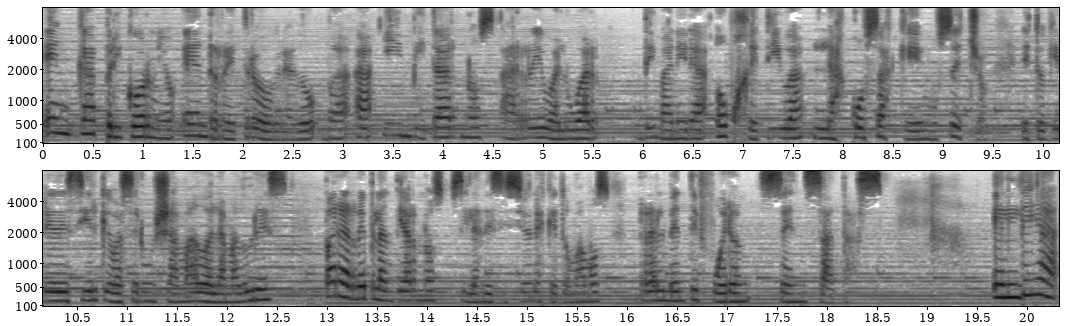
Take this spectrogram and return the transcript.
en Capricornio en retrógrado va a invitarnos a reevaluar de manera objetiva las cosas que hemos hecho. Esto quiere decir que va a ser un llamado a la madurez para replantearnos si las decisiones que tomamos realmente fueron sensatas. El día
